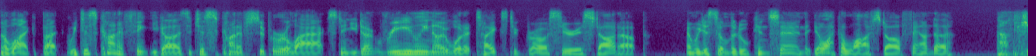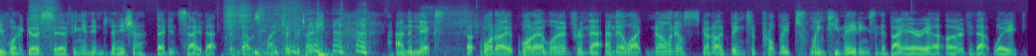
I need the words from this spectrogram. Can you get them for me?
Like, but we just kind of think you guys are just kind of super relaxed and you don't really know what it takes to grow a serious startup. And we're just a little concerned that you're like a lifestyle founder um, you want to go surfing in Indonesia. They didn't say that, but that was my interpretation. and the next, uh, what I what I learned from that, and they're like, no one else is going. to. I've been to probably 20 meetings in the Bay Area over that week,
